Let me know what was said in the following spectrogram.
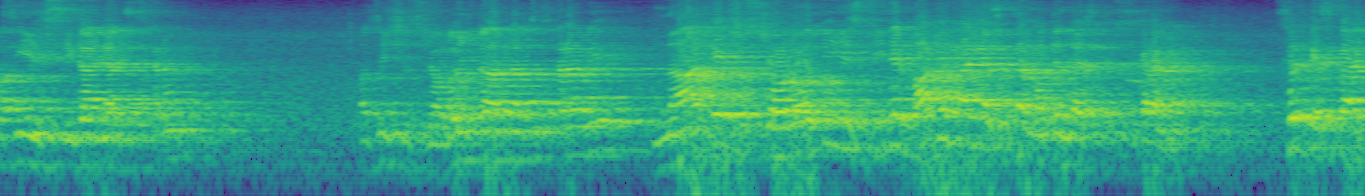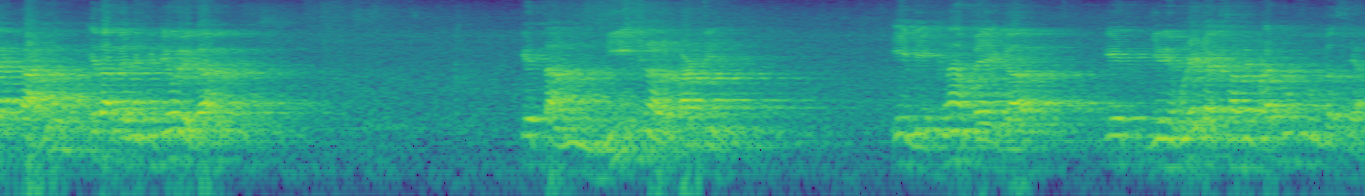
ਅਸੀਂ ਸਿੱਧਾ ਐਨਾਲਿਸਿਸ ਕਰਾਂਗੇ ਅਸੀਂ ਸੋਸ਼ੀਓਲੋਜੀ ਦਾ ਐਨਾਲਿਸਿਸ ਕਰਾਂਗੇ। ਨਾ ਕਿ ਸੋਸ਼ੀਓਲੋਜੀ ਹਿਸਟਰੀ ਦੇ ਮਾਧਿਅਮ ਰਾਹੀਂ ਅਸੀਂ ਧਰਮ ਅਧਿਐਨ ਦਾ ਕਰਾਂਗੇ। ਸਿਰਫ ਇਸ ਕਰਕੇ ਤੁਹਾਨੂੰ ਇਹਦਾ ਬੈਨੀਫਿਟ ਹੋਏਗਾ ਕਿ ਤੁਹਾਨੂੰ ਨੀਚ ਨਾਲ ਪੜ੍ਹਦੇ ਇਹ ਵੇਖਣਾ ਪਏਗਾ ਕਿ ਜਿਵੇਂ ਮੁੰਡੇ ਡਾਕਟਰ ਸਾਹਿਬ ਨੇ ਬੜਾ ਖੂਬਸੂਰਤ ਦੱਸਿਆ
